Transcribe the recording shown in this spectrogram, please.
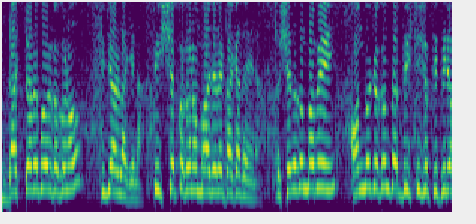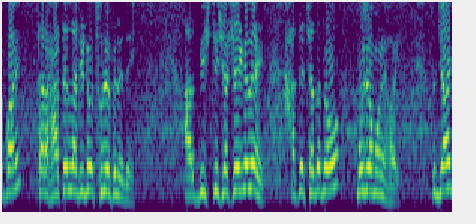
ডাক্তারের বউয়ের কখনো সিজার লাগে না। পিসেপ কখনো মাজারে টাকা দেয় না। তো সেরকমভাবেই অন্ধ যখন তার দৃষ্টিশক্তি ফিরে পায়, তার হাতের লাঠিটাও ছুঁড়ে ফেলে দেয়। আর বৃষ্টি শেষ হয়ে গেলে হাতের ছাতাটাও বোঝা মনে হয়। তো যাক,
